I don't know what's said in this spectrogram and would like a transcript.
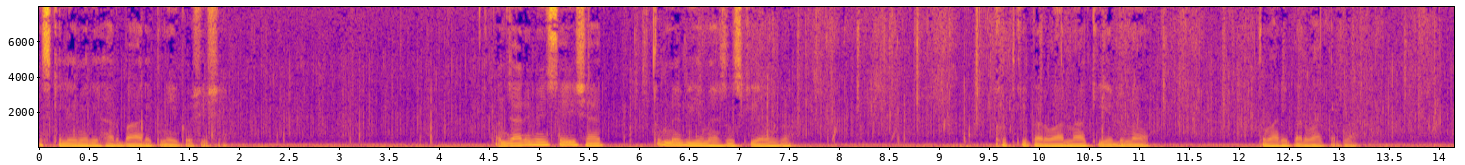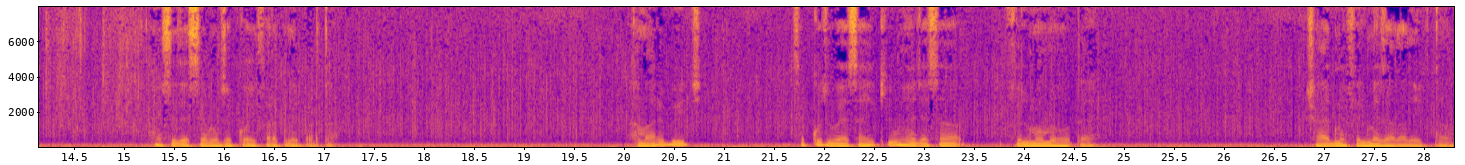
इसके लिए मेरी हर बार एक नई कोशिश है। अनजाने में से ही शायद तुमने भी ये महसूस किया होगा। खुद की परवाह ना किए बिना तुम्हारी परवाह करना। ऐसे जैसे मुझे कोई फ़र्क नहीं पड़ता। हमारे बीच सब कुछ वैसा ही क्यों है जैसा फ़िल्मों में होता है? शायद मैं फ़िल्में ज़्यादा देखता हूँ,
